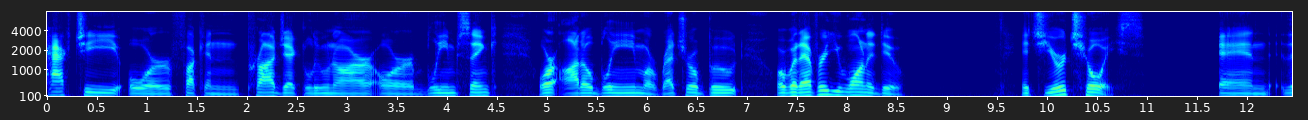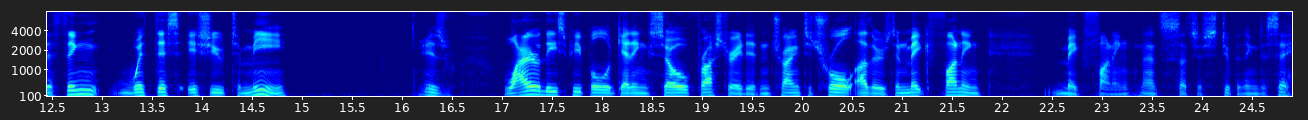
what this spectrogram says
Hakchi or fucking Project Lunar or Bleem Sync or Auto Bleem or Retro Boot or whatever you want to do, it's your choice. And the thing with this issue to me is why are these people getting so frustrated and trying to troll others and make funning make funning that's such a stupid thing to say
